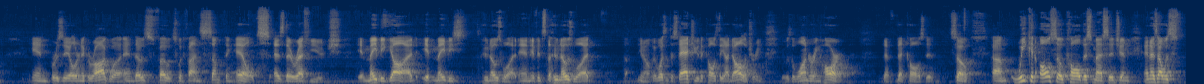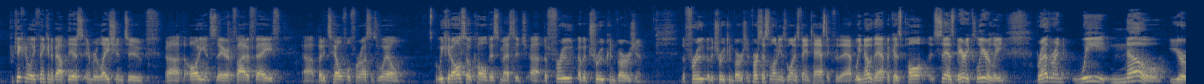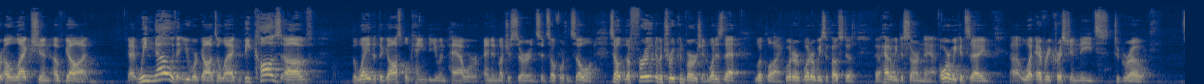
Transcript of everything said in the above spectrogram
in Brazil or Nicaragua, and those folks would find something else as their refuge. It may be God, it may be who knows what. And if it's the who knows what, you know, it wasn't the statue that caused the idolatry, it was the wandering heart that, that caused it. So, um, we could also call this message, and, and as I was particularly thinking about this in relation to uh, the audience there at Fight of Faith, uh, but it's helpful for us as well. We could also call this message uh, the fruit of a true conversion. The fruit of a true conversion. 1 Thessalonians 1 is fantastic for that. We know that because Paul says very clearly, Brethren, we know your election of God. Okay? We know that you were God's elect because of the way that the gospel came to you in power and in much assurance and so forth and so on. So the fruit of a true conversion, what does that look like? What are, what are we supposed to, uh, how do we discern that? Or we could say, uh, what every Christian needs to grow.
